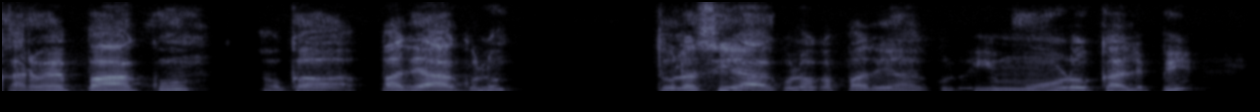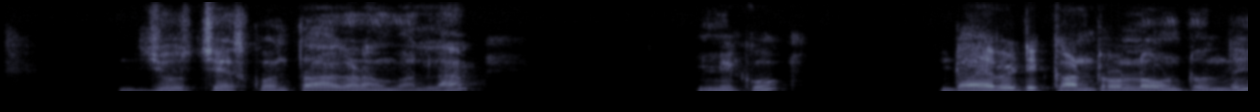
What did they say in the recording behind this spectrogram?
కరివేపాకు ఒక పది ఆకులు తులసి ఆకులు ఒక పది ఆకులు. ఈ మూడు కలిపి జ్యూస్ చేసుకొని తాగడం వల్ల మీకు డయాబెటిక్ కంట్రోల్లో ఉంటుంది.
